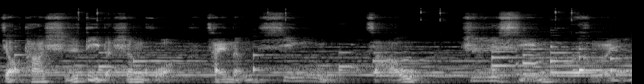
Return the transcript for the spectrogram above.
脚踏实地的生活，才能心无杂物，知行合一。”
